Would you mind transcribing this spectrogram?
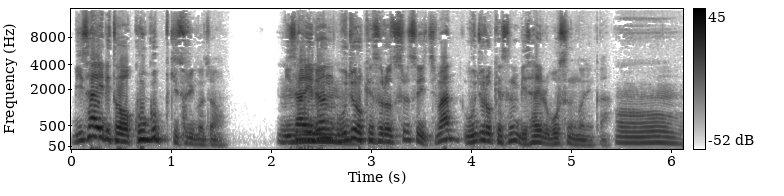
미사일이 더 고급 기술인 거죠. 미사일은 우주 로켓으로 쓸 수 있지만 우주 로켓은 미사일로 못 쓰는 거니까. 어,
